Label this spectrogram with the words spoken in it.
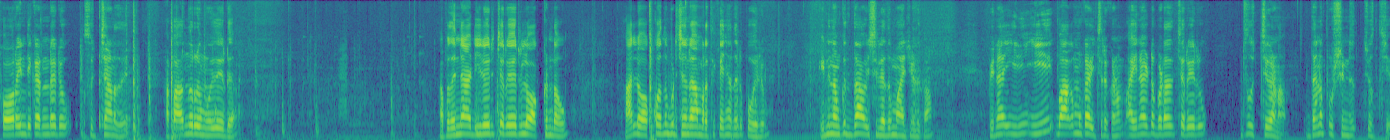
ഫോർ ഇൻഡിക്കേറ്ററിന്റെ ഒരു സ്വിച്ചാണിത് അപ്പോൾ അതൊന്ന് റിമൂവ് ചെയ്തിടുക. അപ്പോൾ ഇതിന്റെ അടിയിലൊരു ചെറിയൊരു ലോക്ക് ഉണ്ടാവും. ആ ലോക്ക് ഒന്ന് പിടിച്ചിട്ട് അമർത്തി കഴിഞ്ഞാൽ അതിൽ പോരും. ഇനി നമുക്ക് ഇത് ആവശ്യമില്ല അത് മാറ്റിയെടുക്കാം. പിന്നെ ഇനി ഈ ഭാഗം നമുക്ക് അഴിച്ചെടുക്കണം അതിനായിട്ട് ഇവിടെ ചെറിയൊരു സ്വിച്ച് കാണാം. ഇതാണ് പുഷിന്റെ സ്വിച്ച്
